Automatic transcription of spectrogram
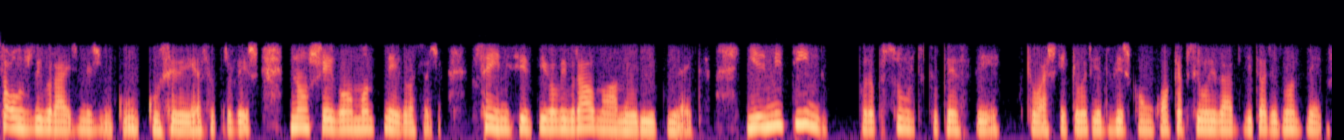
só os liberais, mesmo com, com o CDS outra vez, não chegam a Montenegro, ou seja, sem Iniciativa Liberal não há maioria de direita. E admitindo, por absurdo, que o PSD que eu acho que acabaria de vez com qualquer possibilidade de vitória do Montenegro,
